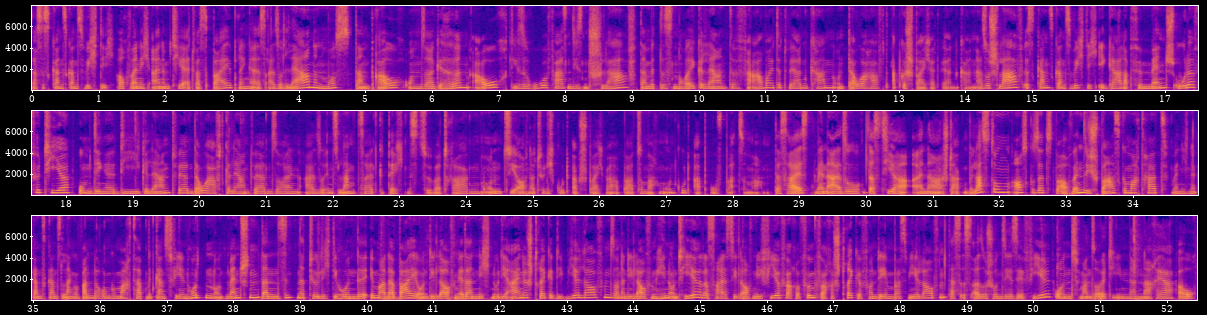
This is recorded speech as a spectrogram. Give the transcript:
Das ist ganz, ganz wichtig. Auch wenn ich einem Tier etwas beibringe, es also lernen muss, dann braucht unser Gehirn auch diese Ruhephasen, diesen Schlaf, damit das Neugelernte verarbeitet werden kann und dauerhaft abgespeichert werden kann. Also Schlaf ist ganz, ganz wichtig, egal ob für Mensch oder für Tier, um Dinge, die gelernt werden, dauerhaft gelernt werden sollen, also ins Langzeitgedächtnis zu übertragen und sie auch natürlich gut abspeicherbar zu machen und gut abrufbar zu machen. Das heißt, wenn also das Tier einer starken Belastung ausgesetzt war, auch wenn sie Spaß gemacht hat, wenn ich eine ganz, ganz lange Wanderung gemacht habe mit ganz vielen Hunden und Menschen, dann sind natürlich die Hunde immer dabei und die laufen ja dann nicht nur die eine Strecke, die wir laufen, sondern die laufen hin und her. Das heißt, sie laufen die vierfache, fünffache Strecke von dem, was wir laufen. Das ist also schon sehr, sehr viel und man sollte ihnen dann nachher auch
